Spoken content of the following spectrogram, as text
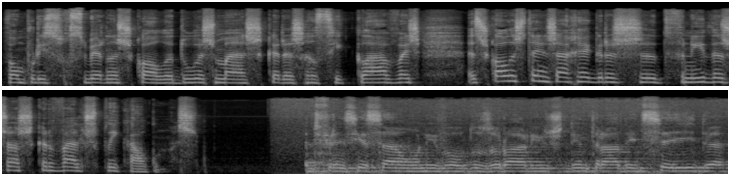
Vão, por isso, receber na escola duas máscaras recicláveis. As escolas têm já regras definidas. Jorge Carvalho explica algumas. A diferenciação ao nível dos horários de entrada e de saída,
